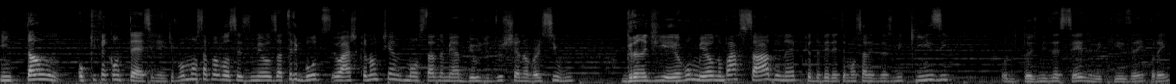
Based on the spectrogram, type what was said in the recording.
Então, o que que acontece, gente? Eu vou mostrar pra vocês meus atributos. Eu acho que eu não tinha mostrado na minha build do Xenoverse 1. Grande erro meu no passado, né? Porque eu deveria ter mostrado em 2015, ou 2016, 2015 aí, por aí.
